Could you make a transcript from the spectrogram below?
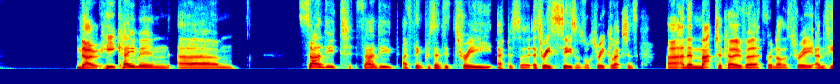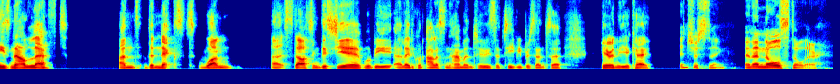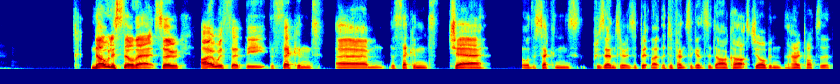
No, he came in. Um, Sandy, t- Sandy, I think presented three episodes, uh, three seasons or three collections, uh, and then Matt took over for another three, and he's now left. And the next one, uh, starting this year, will be a lady called Alison Hammond, who is a TV presenter here in the UK. Interesting. And then Noel's still there. Noel is still there. So I always said the the second um the second chair or the second presenter is a bit like the defense against the dark arts job in the Harry Potter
